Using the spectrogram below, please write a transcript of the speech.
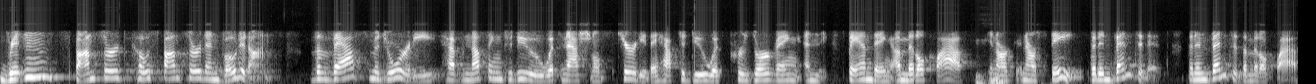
written, sponsored, co-sponsored, and voted on. The vast majority have nothing to do with national security. They have to do with preserving and expanding a middle class mm-hmm. in our in our state that invented it, that invented the middle class.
